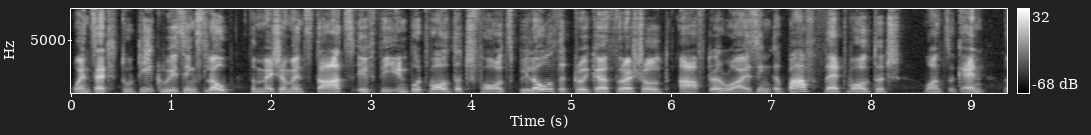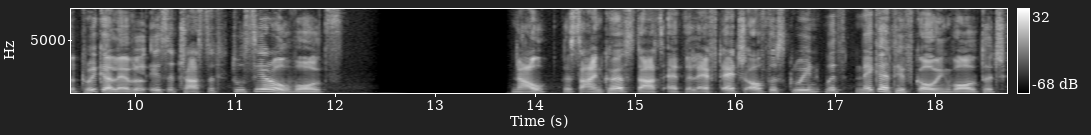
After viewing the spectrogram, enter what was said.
When set to decreasing slope, the measurement starts if the input voltage falls below the trigger threshold after rising above that voltage, once again the trigger level is adjusted to 0V. Now, the sine curve starts at the left edge of the screen with negative going voltage,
